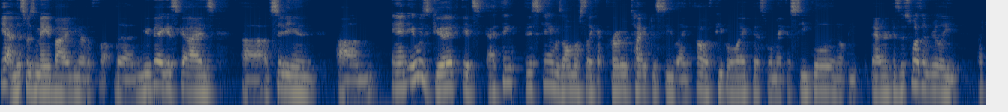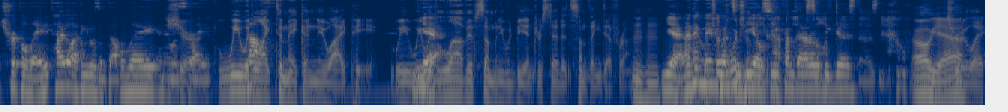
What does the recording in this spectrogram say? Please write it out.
yeah, and this was made by you know the the New Vegas guys, uh, Obsidian, um, and it was good. It's I think this game was almost like a prototype to see like oh if people like this, we'll make a sequel and it'll be better because this wasn't really a triple A title. I think it was a double A, and it was Sure. like we would not- like to make a new IP. We we Yeah. would love if somebody would be interested in something different. Mm-hmm. Yeah, and I think Which maybe when some DLC comes like, out, it'll be soft good. those now. Oh yeah. Truly.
